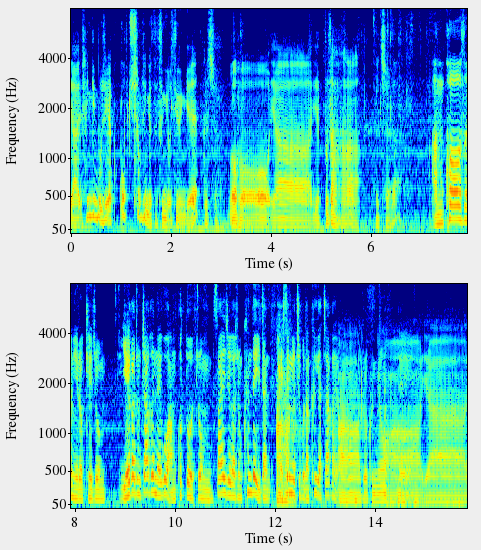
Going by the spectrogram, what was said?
야, 생긴 모습이 약간 꼽추처럼 생겼어, 등이 어떻게 된 게? 그렇죠. 어허, 야, 예쁘다. 그렇죠. 암컷은 이렇게 좀 얘가 좀 작은 애고 암컷도 좀 사이즈가 좀 큰데 일단 갈색여치보단 크기가 작아요. 아, 그렇군요. 아, 네. 야,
